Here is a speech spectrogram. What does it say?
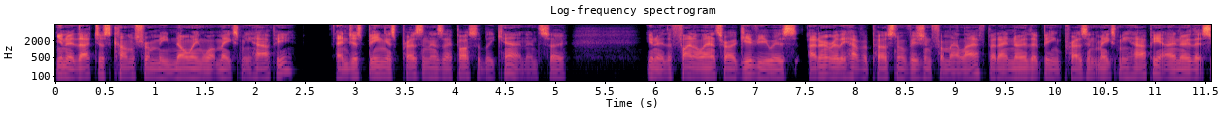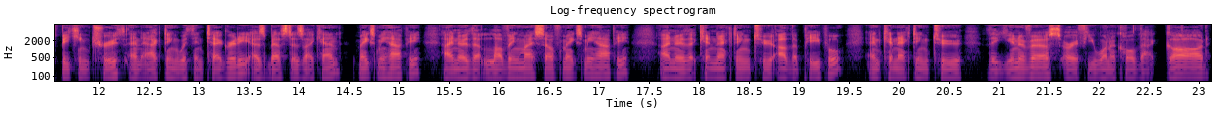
you know, that just comes from me knowing what makes me happy and just being as present as I possibly can. And so, you know, the final answer I'll give you is I don't really have a personal vision for my life, but I know that being present makes me happy. I know that speaking truth and acting with integrity as best as I can makes me happy. I know that loving myself makes me happy. I know that connecting to other people and connecting to the universe, or if you want to call that God,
